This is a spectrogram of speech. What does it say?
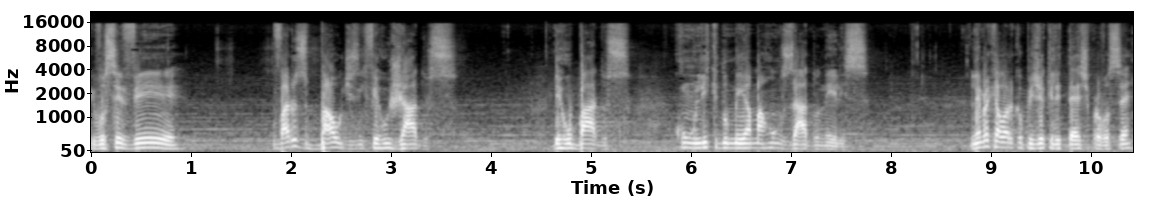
E você vê vários baldes enferrujados, derrubados, com um líquido meio amarronzado neles. Lembra aquela hora que eu pedi aquele teste para você?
